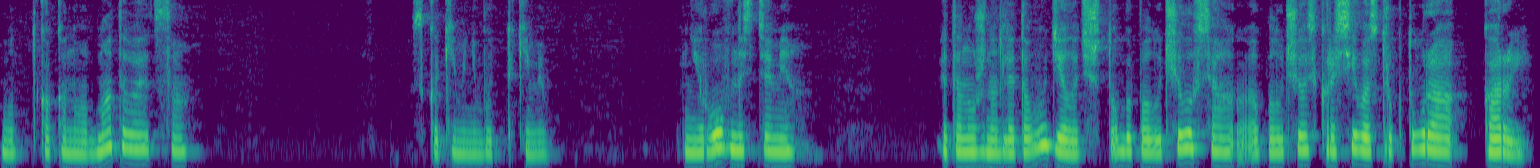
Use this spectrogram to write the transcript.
Вот как оно обматывается. С какими-нибудь такими неровностями. Это нужно для того делать, чтобы получилась, получилась красивая структура коры.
